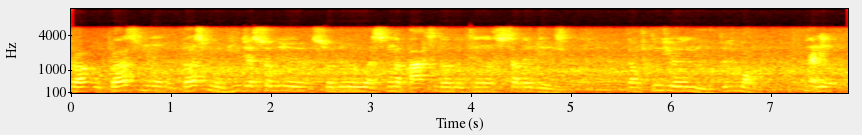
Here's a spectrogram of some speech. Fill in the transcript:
o próximo, o próximo vídeo é sobre, sobre a segunda parte da doutrina social da igreja. Então fiquem de olho ali, tudo bom. Valeu!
